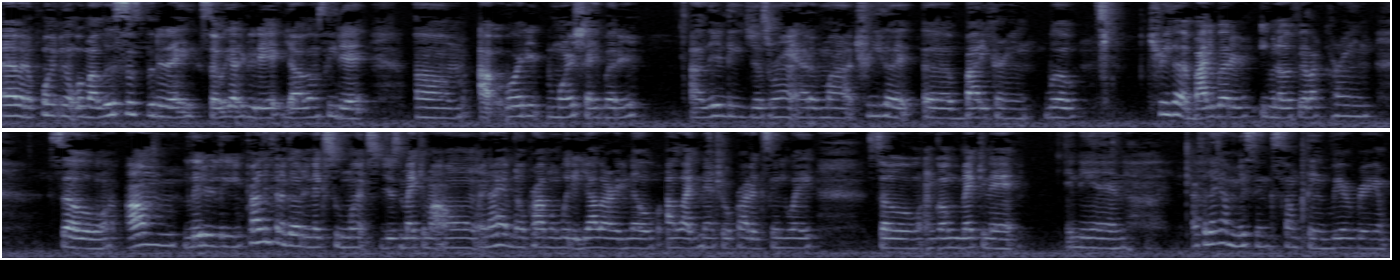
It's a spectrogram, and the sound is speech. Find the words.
I have an appointment with my little sister today. So we gotta do that. Y'all gonna see that. Um, I ordered more shea butter. I literally just ran out of my Tree Hut uh, body cream. Well, Tree Hut body butter, even though it feel like cream. So I'm literally probably gonna go the next two months just making my own and I have no problem with it. Y'all already know I like natural products anyway. So I'm gonna be making that. And then I feel like I'm missing something very, very,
